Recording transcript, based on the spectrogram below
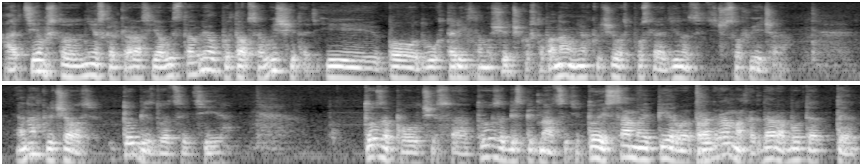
А тем, что несколько раз я выставлял, пытался высчитать и по двухтарифному счетчику, чтобы она у меня включилась после 11 часов вечера. И она включалась то без 20, то за полчаса, то за без 15. То есть самая первая программа, когда работает тент.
